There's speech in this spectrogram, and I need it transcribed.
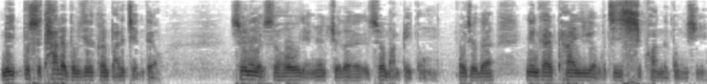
没不是他的东西，可能把它剪掉。所以呢，有时候演员觉得是蛮被动的。我觉得应该拍一个我自己喜欢的东西。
